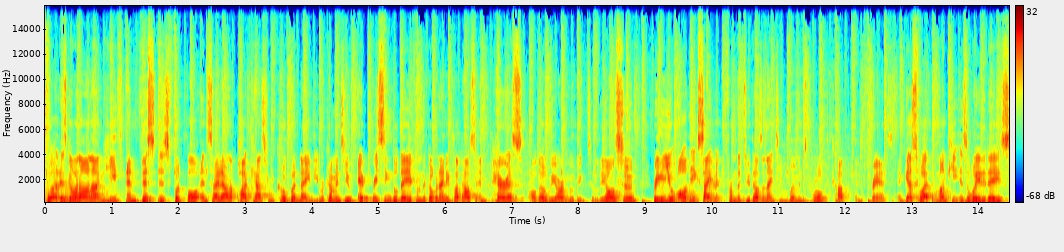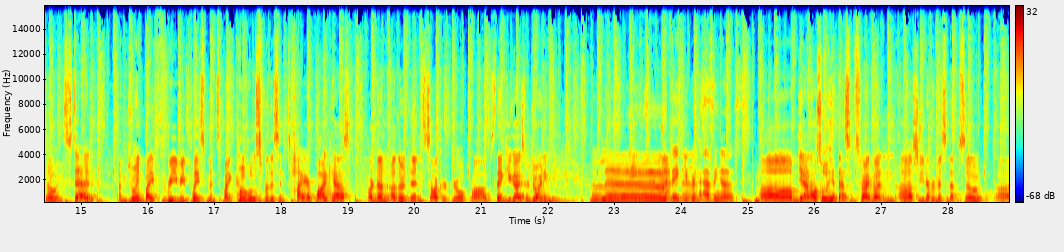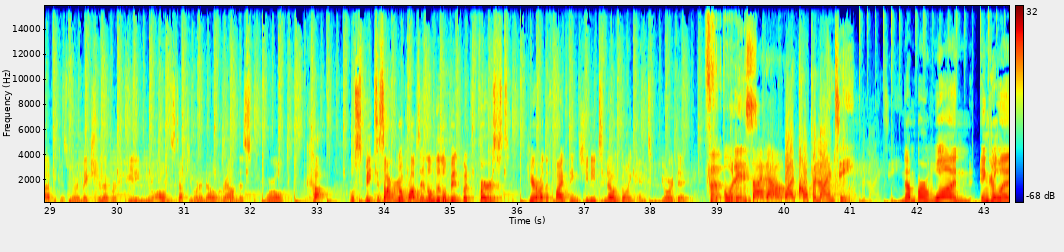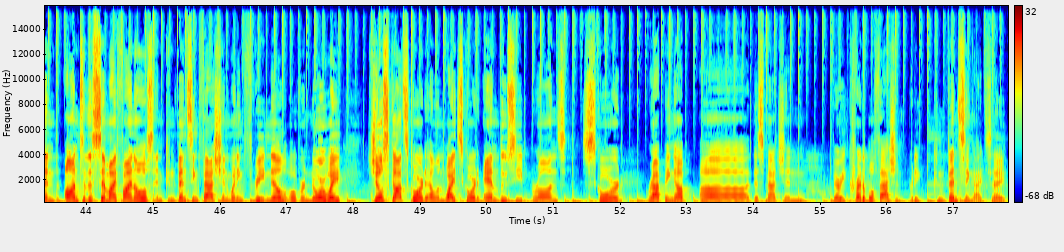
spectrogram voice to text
What is going on? I'm Heath, and this is Football Inside Out, a podcast from Copa 90. We're coming to you every single day from the Copa 90 clubhouse in Paris, although we are moving to Lyon soon, bringing you all the excitement from the 2019 Women's World Cup in France. And guess what? Monkey is away today, so instead, I'm joined by three replacements. My co hosts for this entire podcast are none other than Soccer Girl Probs. Thank you guys for joining me. Hello. Thank you for having us. Um, yeah, and also hit that subscribe button uh, so you never miss an episode uh, because we want to make sure that we're feeding you all the stuff you want to know around this World Cup. We'll speak to Soccer Girl Probs in a little bit, but first, here are the five things you need to know going into your day. Football Inside Out by Copa 90. Number one, England on to the semifinals in convincing fashion, winning 3 0 over Norway. Jill Scott scored, Ellen White scored, and Lucy Bronze scored, wrapping up uh, this match in very credible fashion. Pretty convincing, I'd say.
